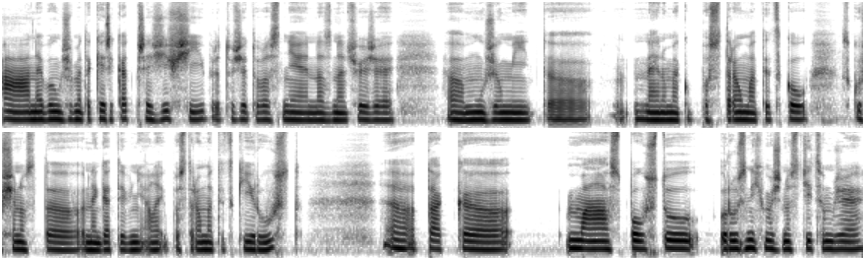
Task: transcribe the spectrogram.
a nebo můžeme taky říkat přeživší, protože to vlastně naznačuje, že eh, můžou mít eh, nejenom jako posttraumatickou zkušenost eh, negativní, ale i posttraumatický růst, tak má spoustu různých možností, co může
